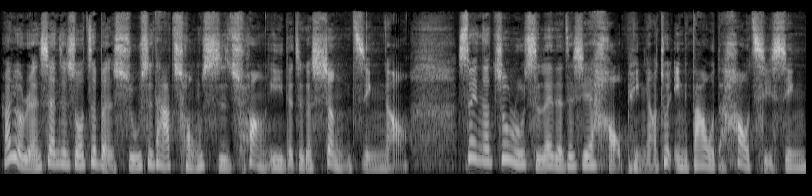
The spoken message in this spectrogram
然后有人甚至说这本书是他重拾创意的这个圣经啊。所以呢，诸如此类的这些好评啊，就引发我的好奇心。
